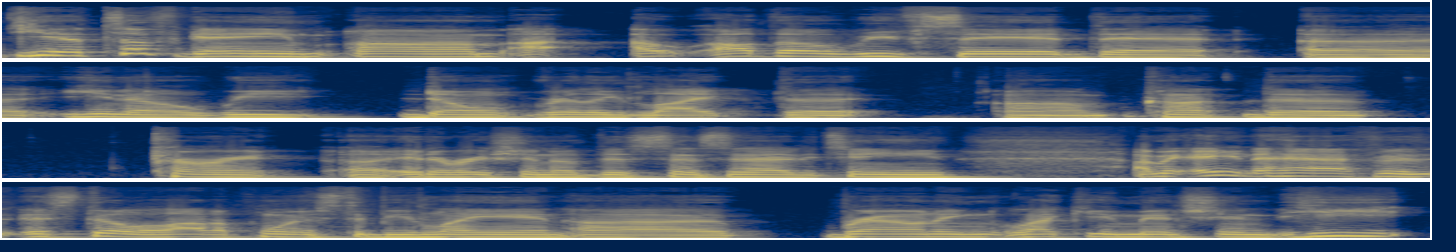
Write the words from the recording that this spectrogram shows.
Yeah, tough game. Um, I, I, although we've said that, uh, you know, we don't really like the um, con- the current uh, iteration of this Cincinnati team. I mean, eight and a half is, is still a lot of points to be laying. Uh, Browning, like you mentioned, he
